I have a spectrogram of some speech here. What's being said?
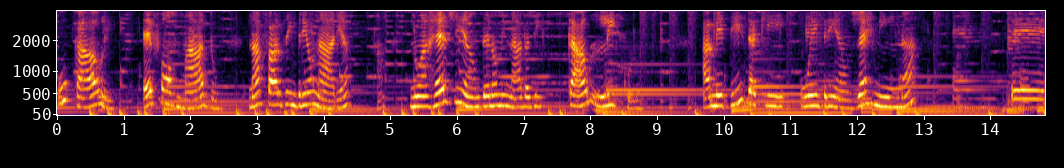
O caule é formado na fase embrionária, tá? numa região denominada de caulículo. À medida que o embrião germina, é,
